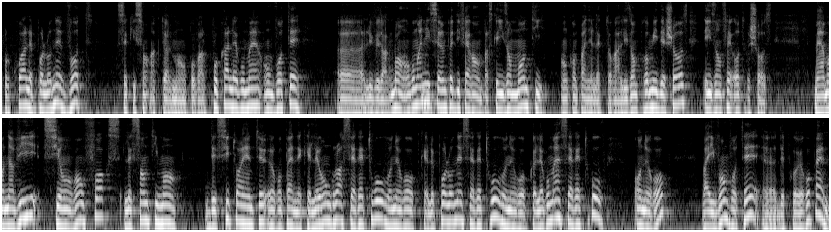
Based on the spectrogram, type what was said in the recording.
Pourquoi les Polonais votent ceux qui sont actuellement au pouvoir? Pourquoi les Roumains ont voté euh, Bon, en Roumanie, c'est un peu différent parce qu'ils ont menti en campagne électorale. Ils ont promis des choses et ils ont fait autre chose. Mais à mon avis, si on renforce les sentiments des citoyennetés européennes que les Hongrois se retrouvent en Europe, que les Polonais se retrouvent en Europe, que les Roumains se retrouvent en Europe, bah, ils vont voter euh, des pro-européennes.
